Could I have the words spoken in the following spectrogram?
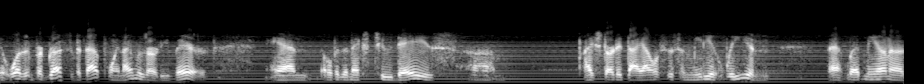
it wasn't progressive at that point. I was already there, and over the next two days, um, I started dialysis immediately, and that led me on a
